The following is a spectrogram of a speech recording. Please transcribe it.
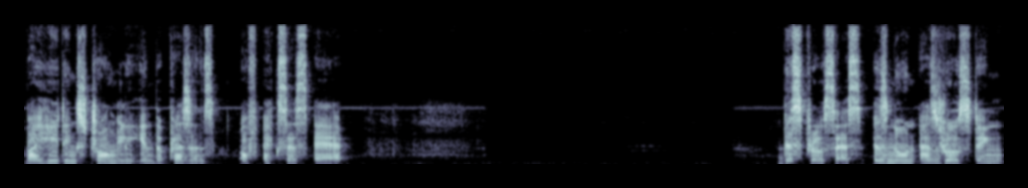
by heating strongly in the presence of excess air. This process is known as roasting.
